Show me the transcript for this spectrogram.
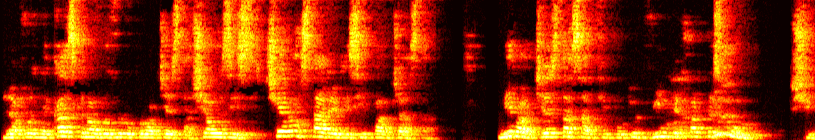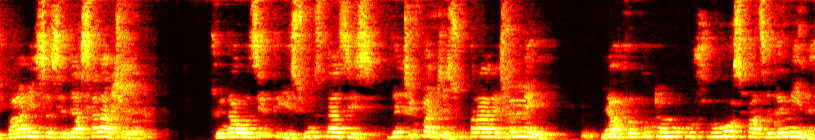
le-a fost necaz când au văzut lucrul acesta și au zis, ce rost are risipa aceasta? Mirul acesta s-ar fi putut vinde foarte scump și banii să se dea săracilor. Când a auzit, Iisus le-a zis, de ce face supărare femeii? Ea a făcut un lucru frumos față de mine.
